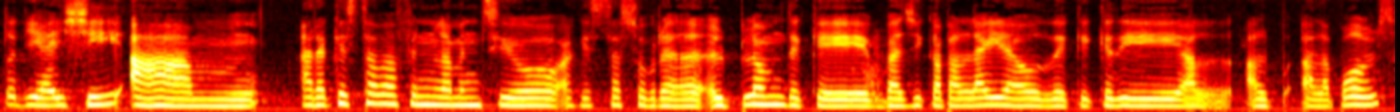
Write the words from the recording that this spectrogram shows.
Tot i així, um, ara que estava fent la menció aquesta sobre el plom de que vagi cap a l'aire o de que quedi al, al, a la pols,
